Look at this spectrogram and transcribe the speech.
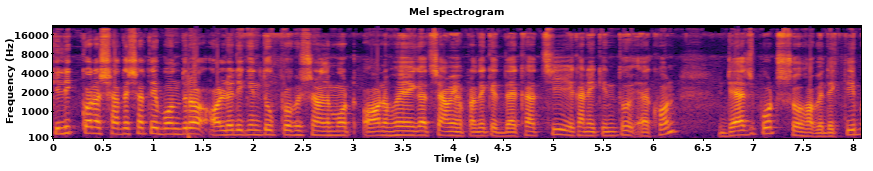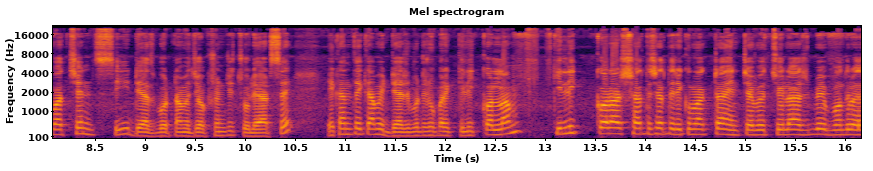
ক্লিক করার সাথে সাথে বন্ধুরা অলরেডি কিন্তু প্রফেশনাল মোড অন হয়ে গেছে। আমি আপনাদেরকে দেখাচ্ছি, এখানে কিন্তু এখন ড্যাশবোর্ড শো হবে। দেখতেই পাচ্ছেন সি ড্যাশবোর্ড নামে যে অপশনটি চলে আসছে, এখান থেকে আমি ড্যাশবোর্ডের উপরে ক্লিক করলাম। ক্লিক করার সাথে সাথে এরকম একটা ইন্টারভিউ চলে আসবে। বন্ধুরা,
